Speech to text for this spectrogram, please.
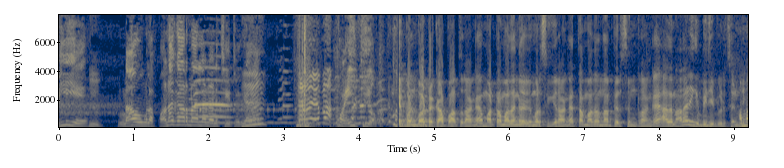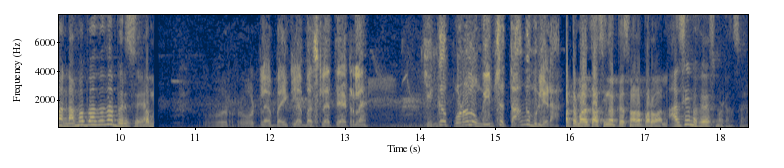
இல்லையே நான் உங்களை பணக்காரனா இல்ல நினைச்சிட்டு இருக்கேன். பண்பாட்டை காப்பாத்துறாங்க மற்ற மதங்களை விமர்சிக்கிறாங்க தம் மதம் தான் பெருசுன்றாங்க அதனால நீங்க பிஜேபி ஆமா நம்ம பார்த்தா தான் பெருசு. ரோட்ல பைக்ல பஸ்ல தியேட்டர்ல எங்க போனாலும் உங்க இம்சை தாங்க முடியலடா. மற்ற மதத்தை அசிங்கமா பேசினாலும் பரவாயில்ல. அசியமா பேச மாட்டேன் சார்.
